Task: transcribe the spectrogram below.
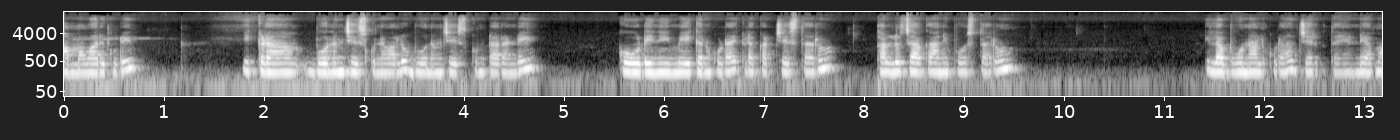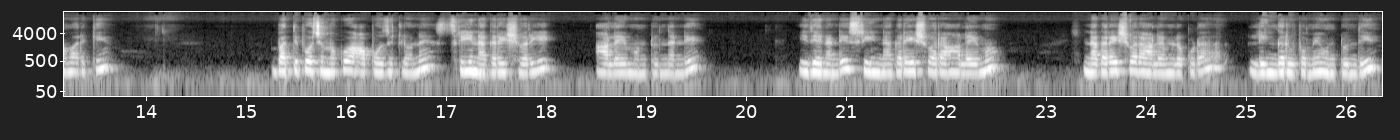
అమ్మవారి గుడి. ఇక్కడ బోనం చేసుకునే వాళ్ళు బోనం చేసుకుంటారండి. కోడిని మేకను కూడా ఇక్కడ కట్ చేస్తారు. కళ్ళు చాక అని పోస్తారు. ఇలా బోనాలు కూడా జరుగుతాయండి అమ్మవారికి. బత్తిపోచమ్మకు ఆపోజిట్లోనే శ్రీ నగరేశ్వరి ఆలయం ఉంటుందండి. ఇదేనండి శ్రీ నగరేశ్వర ఆలయము. నగరేశ్వర ఆలయంలో కూడా లింగ రూపమే ఉంటుంది.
